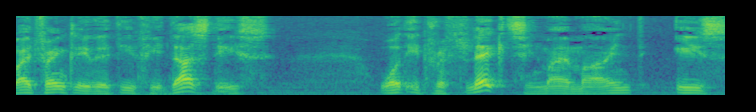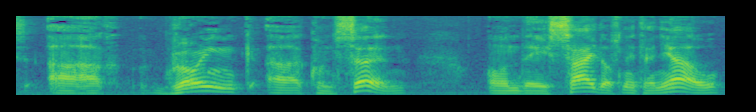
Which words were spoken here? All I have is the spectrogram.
quite frankly, that if he does this, what it reflects in my mind is a growing uh, concern on the side of Netanyahu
